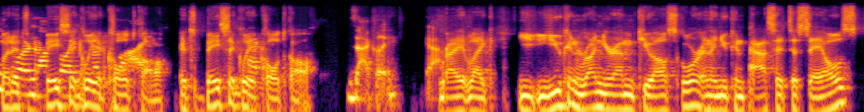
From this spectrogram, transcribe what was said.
but it's basically a cold call. It's basically exactly. a cold call. Exactly. Yeah. Right. Like you, you can run your MQL score and then you can pass it to sales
